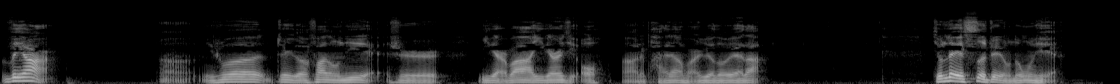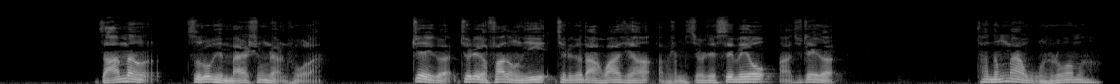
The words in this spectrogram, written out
，V 二。啊，你说这个发动机是一点八、一点九啊，这排量反正越做越大，就类似这种东西，咱们自主品牌生产出来，这个就这个发动机，就这个大滑翔啊，不什么，就是这 CVO 啊，就这个，它能卖五十多吗？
